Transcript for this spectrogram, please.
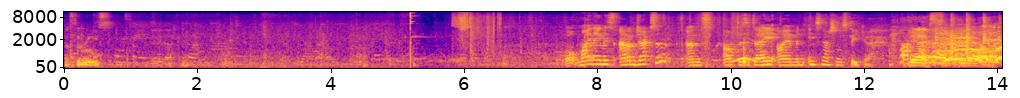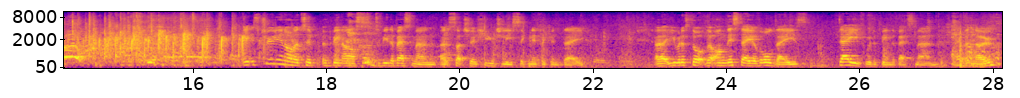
That's the rules. Well, my name is Adam Jackson, and after today, I am an international speaker. Yes. It is truly an honour to have been asked to be the best man at such a hugely significant day. Uh, you would have thought that on this day of all days, Dave would have been the best man, but no,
